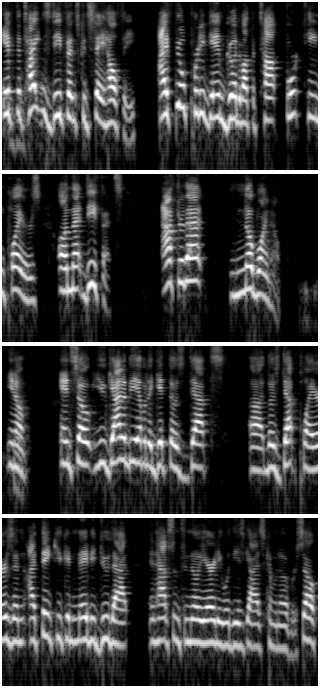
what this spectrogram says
if the Titans defense could stay healthy, I feel pretty damn good about the top 14 players on that defense. After that, no bueno. You know, and so you got to be able to get those depths, uh, those depth players, and I think you can maybe do that and have some familiarity with these guys coming over. So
